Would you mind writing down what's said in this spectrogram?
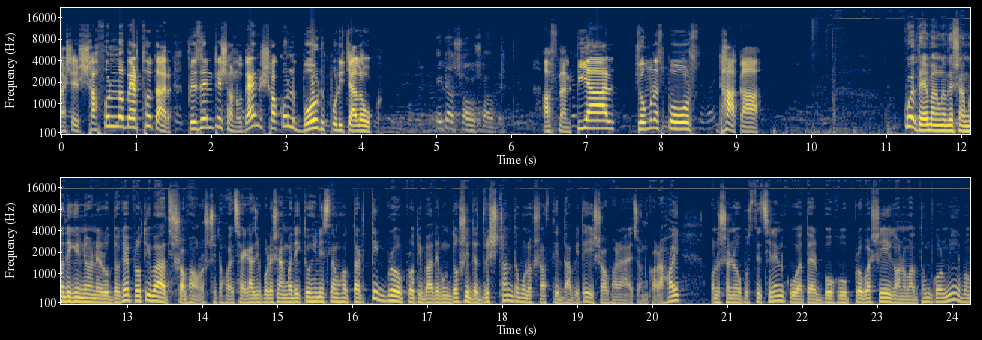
মাসের সাফল্য ব্যর্থতার প্রেজেন্টেশনও দেন সকল বোর্ড পরিচালক। এটা আফনান পিয়াল যমুনা স্পোর্টস ঢাকা। কুয়েতে বাংলাদেশ সাংবাদিক ইউনিয়নের উদ্যোগে প্রতিবাদ সভা অনুষ্ঠিত হয়েছে। গাজীপুরে সাংবাদিক তুহিন ইসলাম হত্যার তীব্র প্রতিবাদ এবং দোষীদের দৃষ্টান্তমূলক শাস্তির দাবিতে এই সভার আয়োজন করা হয়। অনুষ্ঠানে উপস্থিত ছিলেন কুয়েতের বহু প্রবাসী, গণমাধ্যম কর্মী এবং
